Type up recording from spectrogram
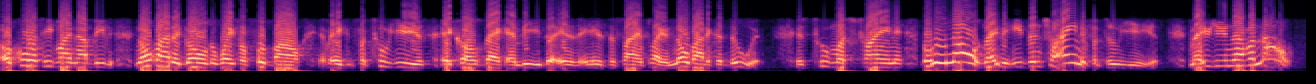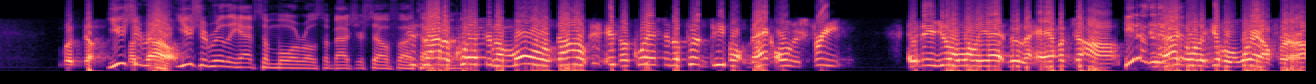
Of course, he might not be. Nobody goes away from football for two years and comes back and be the, is, is the same player. Nobody could do it. It's too much training. But who knows? Maybe he's been training for two years. Maybe you never know. But the, You should dog, really, you should really have some morals about yourself. Uh, It's not a question of morals, dog. It's a question of putting people back on the street, and then you don't want to have them to have a job. He doesn't You're have not to- going to give them welfare.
